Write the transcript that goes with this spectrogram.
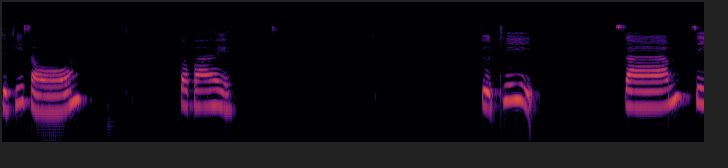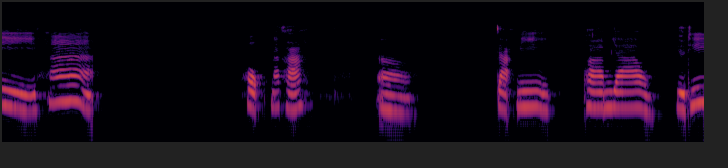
จุดที่ 2 ต่อไป จุดที่สามสี่ห้าหกนะคะจะมีความยาวอยู่ที่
